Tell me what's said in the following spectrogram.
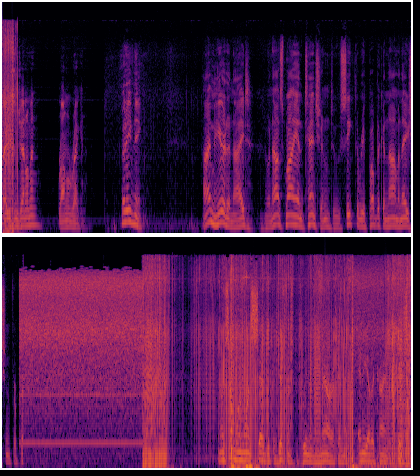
Ladies and gentlemen, Ronald Reagan. Good evening. I'm here tonight to announce my intention to seek the Republican nomination for president. You know, someone once said that the difference between an American and any other kind of person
